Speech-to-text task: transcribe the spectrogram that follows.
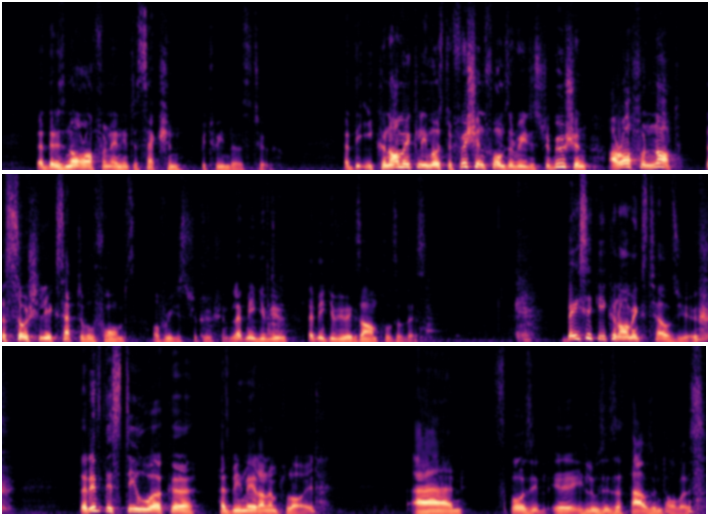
that there is not often an intersection between those two. That the economically most efficient forms of redistribution are often not the socially acceptable forms of redistribution. Let me give you, let me give you examples of this. Basic economics tells you that if this steel worker has been made unemployed and suppose uh, he loses $1,000,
